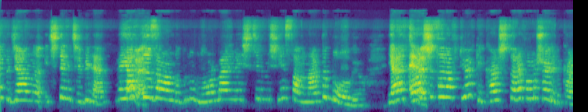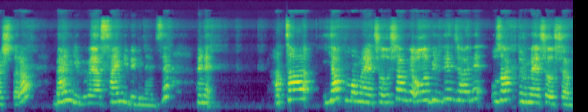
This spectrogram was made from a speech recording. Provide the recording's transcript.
yapacağını içten içe bilen ve yaptığı Evet. zaman da bunu normalleştirmiş insanlar da bu oluyor. Yani karşı taraf diyor ki karşı taraf ama şöyle bir karşı taraf ben gibi veya sen gibi bir nebze hani hata yapmamaya çalışan ve olabildiğince hani uzak durmaya çalışan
